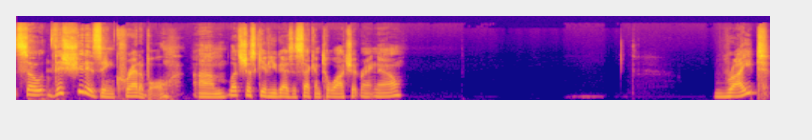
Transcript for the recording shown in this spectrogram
So this shit is incredible. Um, let's just give you guys a second to watch it right now. Right?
